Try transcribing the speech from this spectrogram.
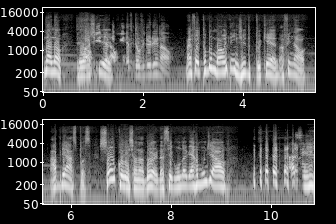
Não, não, eu acho que. Alguém deve ter ouvido o original. Mas foi tudo mal entendido, porque, afinal, abre aspas, sou colecionador da Segunda Guerra Mundial. Ah, sim.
